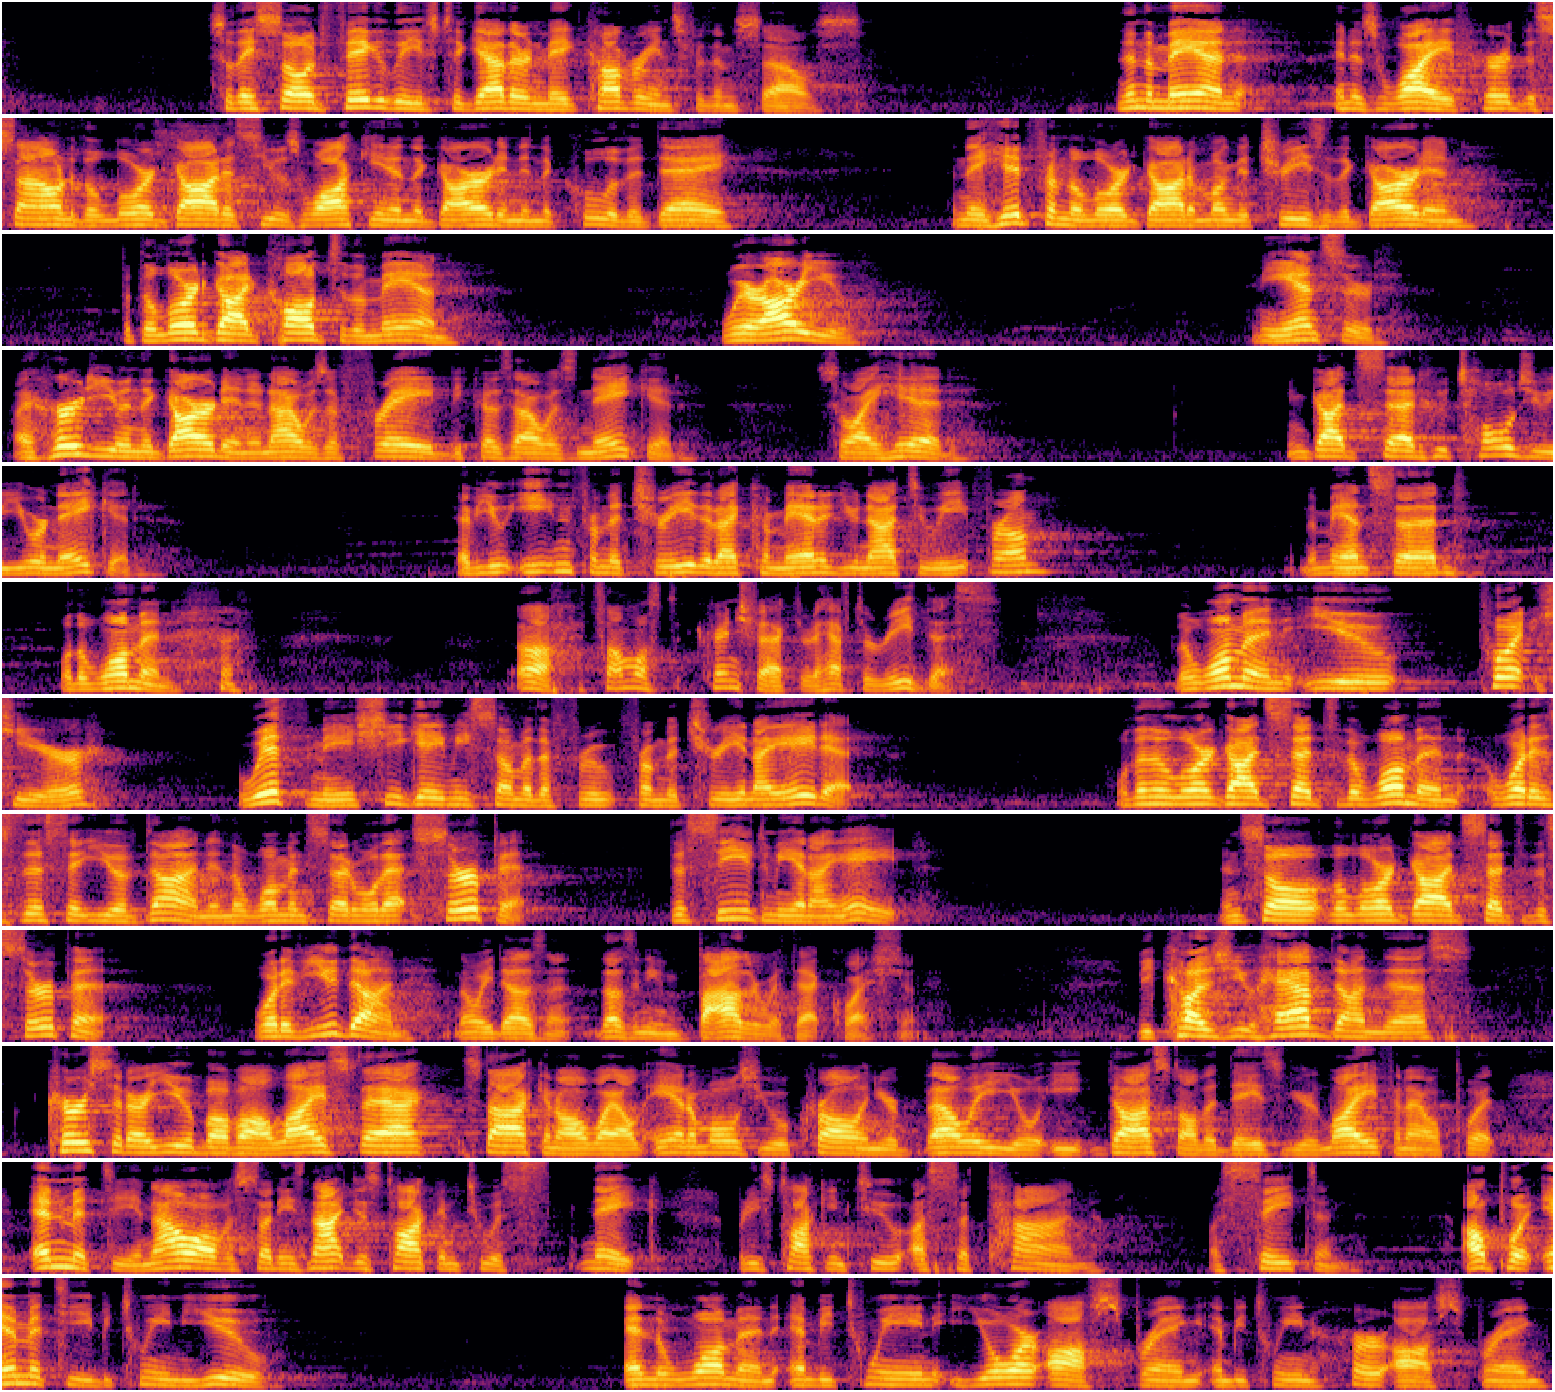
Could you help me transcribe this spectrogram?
So they sewed fig leaves together and made coverings for themselves. And then the man and his wife heard the sound of the Lord God as he was walking in the garden in the cool of the day. And they hid from the Lord God among the trees of the garden. But the Lord God called to the man, Where are you? And he answered, I heard you in the garden, and I was afraid because I was naked, so I hid. And God said, Who told you you were naked? Have you eaten from the tree that I commanded you not to eat from? The man said, Well, the woman. oh, it's almost a cringe factor to have to read this. The woman you put here with me, she gave me some of the fruit from the tree, and I ate it. Well, then the Lord God said to the woman, What is this that you have done? And the woman said, Well, that serpent deceived me, and I ate. And so the Lord God said to the serpent, What have you done? No, he doesn't. Doesn't even bother with that question. Because you have done this, cursed are you above all livestock stock and all wild animals. You will crawl in your belly. You will eat dust all the days of your life, and I will put enmity. And now all of a sudden, he's not just talking to a snake, but he's talking to a Satan, a Satan. I'll put enmity between you and the woman, and between your offspring and between her offspring.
